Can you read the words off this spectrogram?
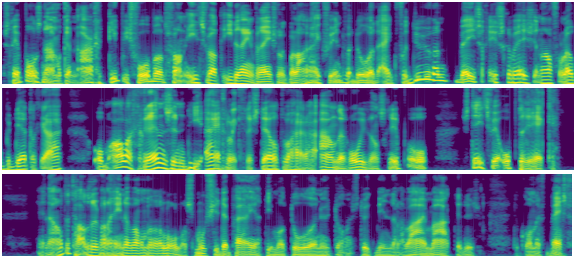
Schiphol is namelijk een archetypisch voorbeeld van iets wat iedereen vreselijk belangrijk vindt, waardoor het eigenlijk voortdurend bezig is geweest in de afgelopen 30 jaar om alle grenzen die eigenlijk gesteld waren aan de groei van Schiphol steeds weer op te rekken. En altijd hadden ze wel een of andere lollen smoesje erbij, dat die motoren nu toch een stuk minder lawaai maakten. Dus er konden best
